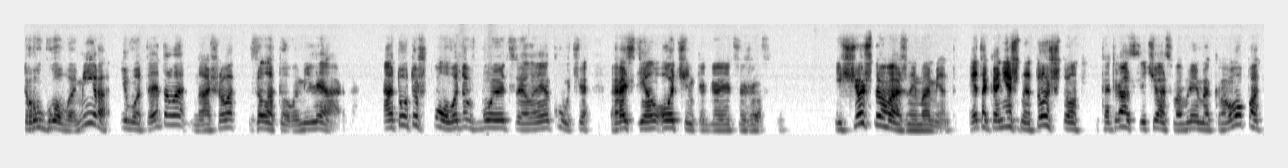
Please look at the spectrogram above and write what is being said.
другого мира и вот этого нашего золотого миллиарда. А тут уж поводов будет целая куча. Раздел очень, как говорится, жесткий. Еще что важный момент, это, конечно, то, что как раз сейчас во время КОПа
